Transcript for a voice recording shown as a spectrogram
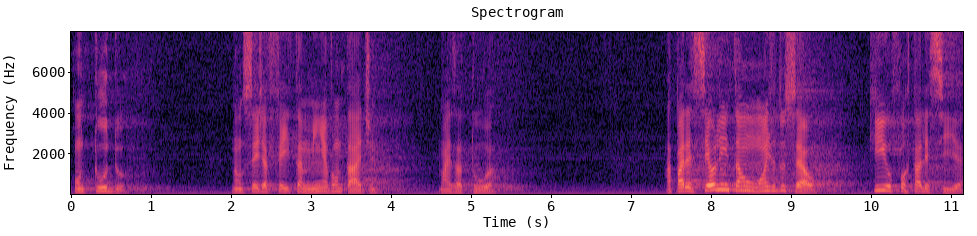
Contudo, não seja feita a minha vontade, mas a tua. Apareceu-lhe então um anjo do céu, que o fortalecia.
